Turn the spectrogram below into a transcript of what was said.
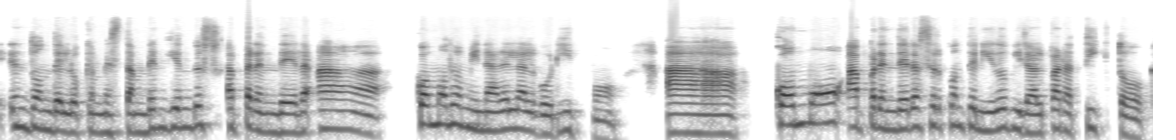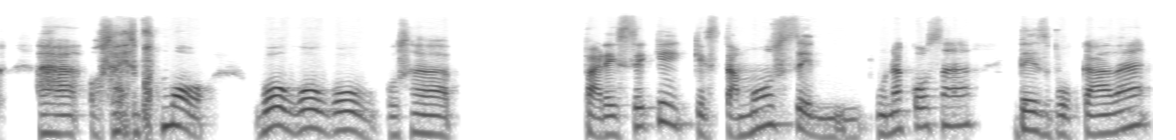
en donde lo que me están vendiendo es aprender a cómo dominar el algoritmo, a cómo aprender a hacer contenido viral para TikTok. o sea, es como, wow, wow, wow. O sea, parece que, que estamos en una cosa desbocada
